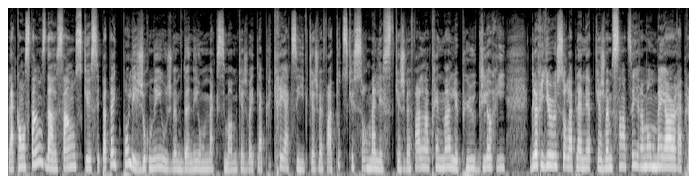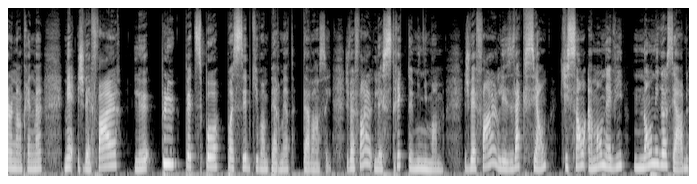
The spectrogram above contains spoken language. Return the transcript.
La constance dans le sens que c'est peut-être pas les journées où je vais me donner au maximum, que je vais être la plus créative, que je vais faire tout ce que sur ma liste, que je vais faire l'entraînement le plus glorieux sur la planète, que je vais me sentir à mon meilleur après un entraînement, mais je vais faire le plus petit pas possible qui va me permettre d'avancer. Je vais faire le strict minimum. Je vais faire les actions qui sont, à mon avis, non négociables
